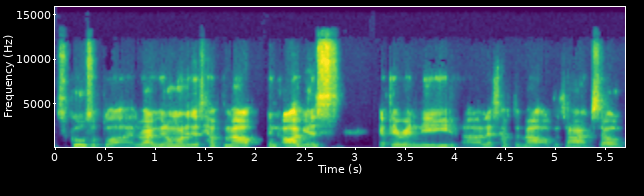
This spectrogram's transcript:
school supplies, right? We don't want to just help them out in August if they're in need. Uh, let's help them out all the time. So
